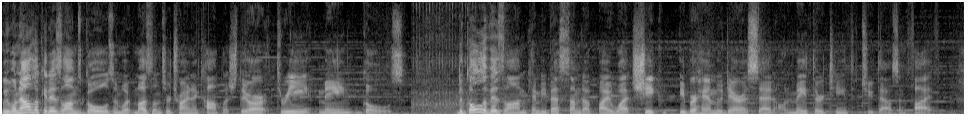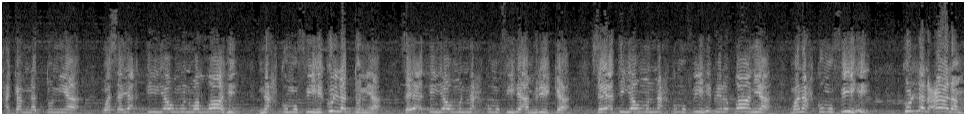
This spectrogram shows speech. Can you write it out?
We will now look at Islam's goals and what Muslims are trying to accomplish. There are three main goals. The goal of Islam can be best summed up by what Sheikh Ibrahim Mudaris said on May 13, 2005. حكمنا الدنيا وسيأتي يوم والله نحكم فيه كل الدنيا سيأتي يوم نحكم فيه أمريكا سيأتي يوم نحكم فيه بريطانيا ونحكم فيه كل العالم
